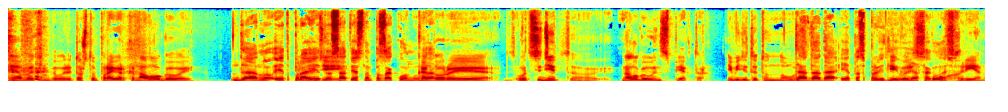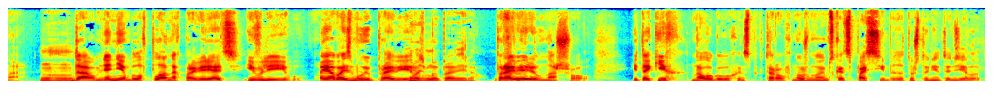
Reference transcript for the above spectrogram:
не об этом говорю. То, что проверка налоговой да, ну это, людей, это, соответственно, по закону. Которые... Да. Вот сидит э, налоговый инспектор и видит эту новость. Да-да-да, это справедливо, говорит, я согласен. хрена. Угу. Да, у меня не было в планах проверять Ивлееву. А я возьму и проверю. Возьму и проверю. Проверил, нашел. И таких налоговых инспекторов нужно им сказать спасибо за то, что они это делают.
